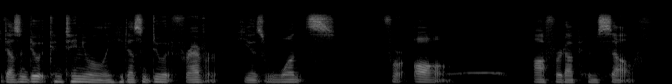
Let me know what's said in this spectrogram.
He doesn't do it continually, he doesn't do it forever. He has once for all offered up himself.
